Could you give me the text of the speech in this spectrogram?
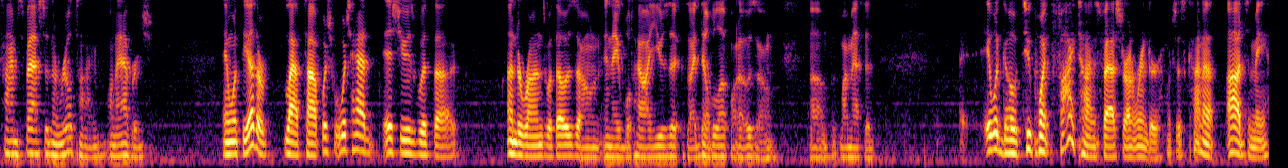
times faster than real time on average. And with the other laptop, which which had issues with uh, underruns with Ozone enabled how I use it because I double up on Ozone um, with my method. It would go 2.5 times faster on render, which is kind of odd to me.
